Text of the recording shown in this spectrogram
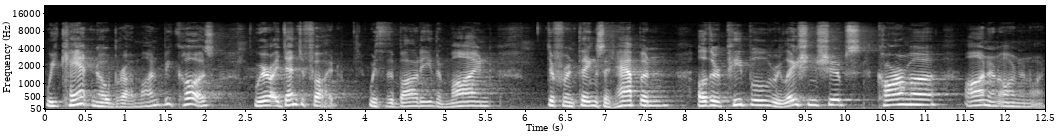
We can't know Brahman because we're identified with the body, the mind, different things that happen, other people, relationships, karma, on and on and on.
